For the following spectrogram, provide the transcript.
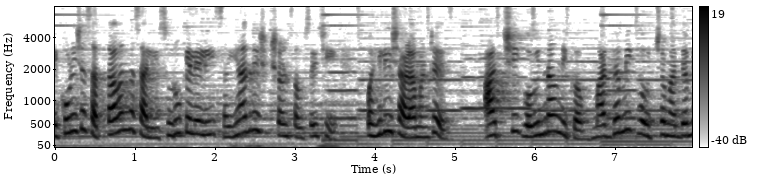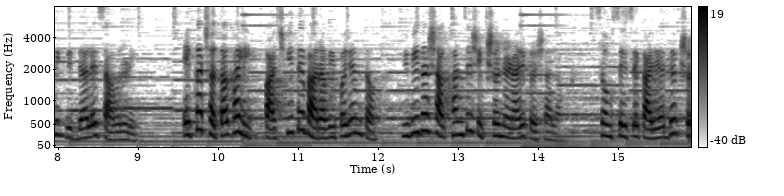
एकोणीसशे सत्तावन्न साली सुरू केलेली सह्याद्री शिक्षण संस्थेची पहिली शाळा म्हणजेच आजची गोविंदराव निकम माध्यमिक व उच्च माध्यमिक विद्यालय सावर्डे. एका छताखाली पाचवी ते बारावी पर्यंत विविध शाखांचे शिक्षण देणारी प्रशाला. संस्थेचे कार्याध्यक्ष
